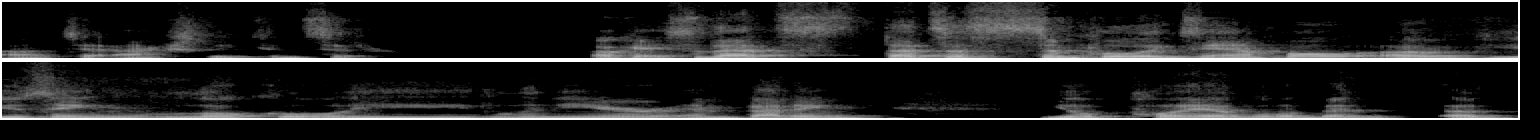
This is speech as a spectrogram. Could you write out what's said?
uh, to actually consider. Okay so that's that's a simple example of using locally linear embedding you'll play a little bit of,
